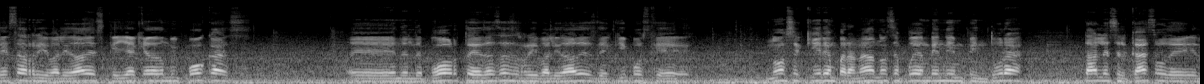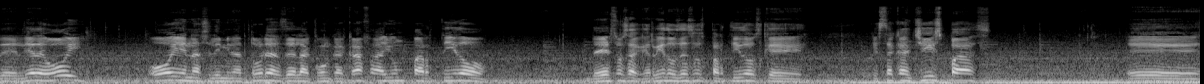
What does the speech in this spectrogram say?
de esas rivalidades que ya quedan muy pocas eh, en el deporte, de esas rivalidades de equipos que no se quieren para nada, no se pueden ver ni en pintura. Tal es el caso del día de hoy. Hoy en las eliminatorias de la CONCACAF hay un partido de esos aguerridos, de esos partidos que, que sacan chispas. Eh,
